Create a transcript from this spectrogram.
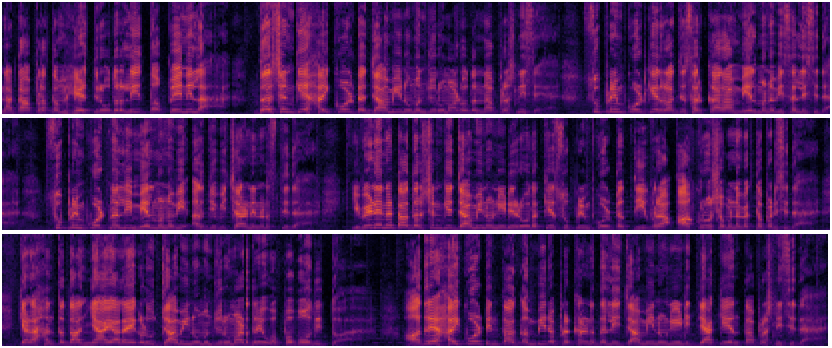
ನಟ ಪ್ರಥಮ್ ಹೇಳ್ತಿರುವುದರಲ್ಲಿ ತಪ್ಪೇನಿಲ್ಲ. ದರ್ಶನ್ಗೆ ಹೈಕೋರ್ಟ್ ಜಾಮೀನು ಮಂಜೂರು ಮಾಡೋದನ್ನ ಪ್ರಶ್ನಿಸಿ ಸುಪ್ರೀಂ ಕೋರ್ಟ್ಗೆ ರಾಜ್ಯ ಸರ್ಕಾರ ಮೇಲ್ಮನವಿ ಸಲ್ಲಿಸಿದೆ. ಸುಪ್ರೀಂ ಕೋರ್ಟ್ನಲ್ಲಿ ಮೇಲ್ಮನವಿ ಅರ್ಜಿ ವಿಚಾರಣೆ ನಡೆಸುತ್ತಿದೆ ಈ ವೇಳೆ ನಟ ದರ್ಶನ್ಗೆ ಜಾಮೀನು ನೀಡಿರುವುದಕ್ಕೆ ಸುಪ್ರೀಂ ಕೋರ್ಟ್ ತೀವ್ರ ಆಕ್ರೋಶವನ್ನು ವ್ಯಕ್ತಪಡಿಸಿದೆ. ಕೆಳ ಹಂತದ ನ್ಯಾಯಾಲಯಗಳು ಜಾಮೀನು ಮಂಜೂರು ಮಾಡಿದ್ರೆ ಒಪ್ಪಬಹುದಿತ್ತು. ಆದರೆ ಹೈಕೋರ್ಟ್ ಇಂಥ ಗಂಭೀರ ಪ್ರಕರಣದಲ್ಲಿ ಜಾಮೀನು ನೀಡಿದ್ಯಾಕೆ ಅಂತ ಪ್ರಶ್ನಿಸಿದೆ.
